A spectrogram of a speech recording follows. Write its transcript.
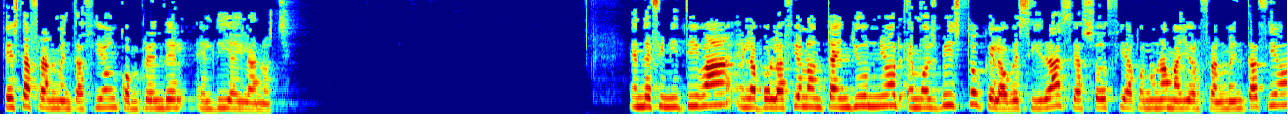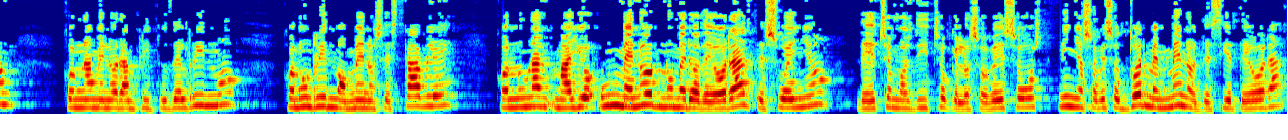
que esta fragmentación comprende el día y la noche. En definitiva, en la población on-time junior hemos visto que la obesidad se asocia con una mayor fragmentación, con una menor amplitud del ritmo, con un ritmo menos estable, con un menor número de horas de sueño. De hecho, hemos dicho que los obesos, niños obesos duermen menos de siete horas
